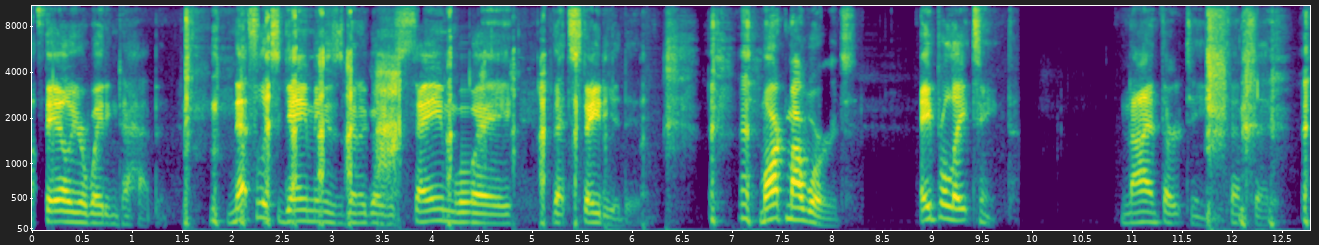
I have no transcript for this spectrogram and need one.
a failure waiting to happen. Netflix gaming is going to go the same way that Stadia did. Mark my words. April 18th. 913. Tim said it.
